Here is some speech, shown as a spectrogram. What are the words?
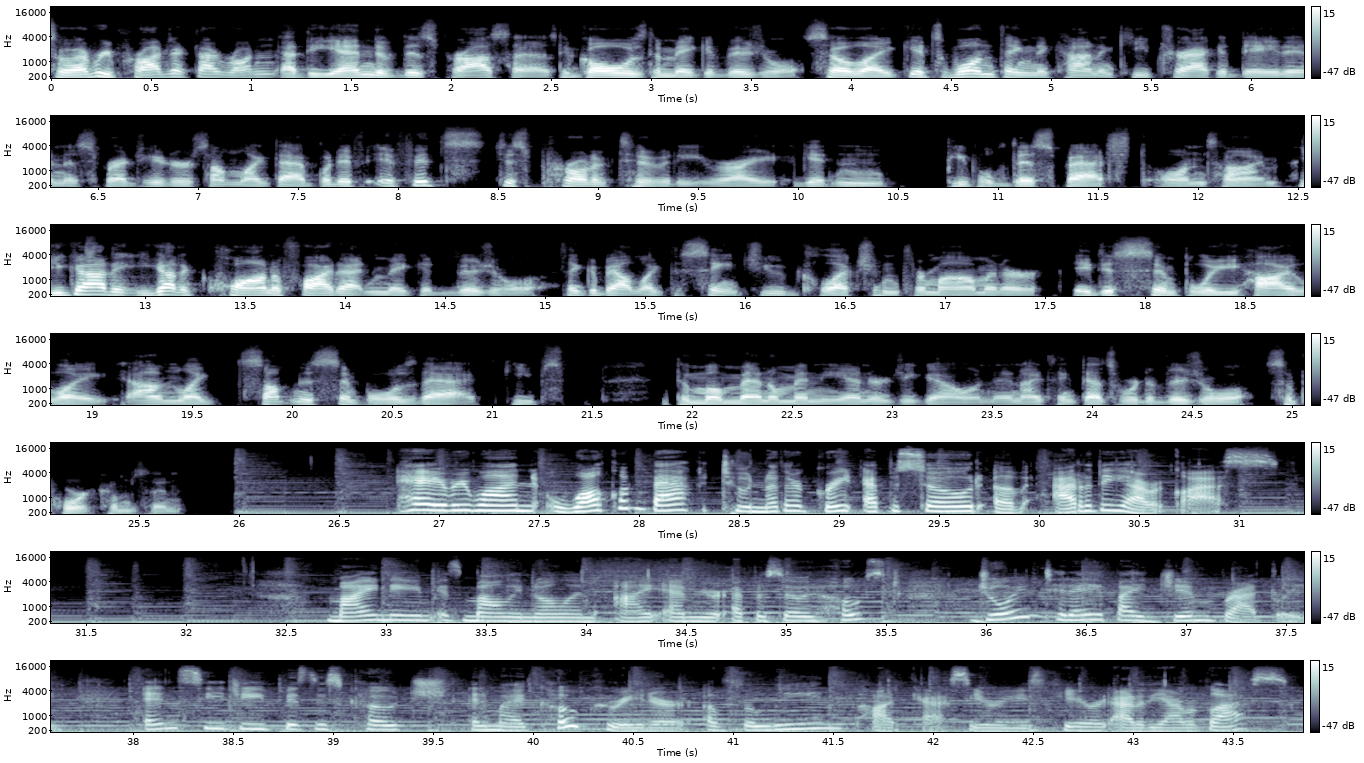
So every project I run at the end of this process, the goal is to make it visual. So like it's one thing to kind of keep track of data in a spreadsheet or something like that. But if, if it's just productivity, right? Getting people dispatched on time. You got to you got to quantify that and make it visual. Think about like the St. Jude collection thermometer. They just simply highlight on like something as simple as that keeps the momentum and the energy going. And I think that's where the visual support comes in. Hey everyone, welcome back to another great episode of Out of the Hourglass. My name is Molly Nolan. I am your episode host, joined today by Jim Bradley, NCG business coach and my co creator of the Lean podcast series here at Out of the Hourglass.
